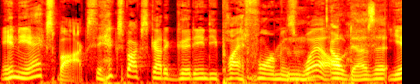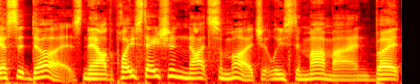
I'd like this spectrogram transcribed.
and the Xbox. The Xbox got a good indie platform as mm. well. Oh, does it? Yes, it does. Now the PlayStation, not so much, at least in my mind. But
